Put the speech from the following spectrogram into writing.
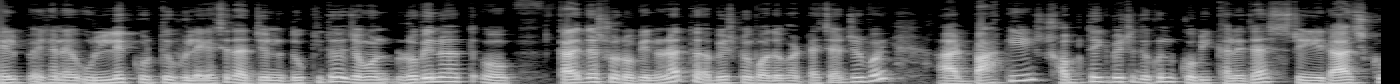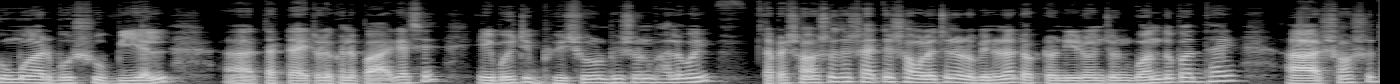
হেল্প এখানে উল্লেখ করতে ভুলে গেছে, তার জন্য দুঃখিত। যেমন রবীন্দ্রনাথ ও কালিদাস ও রবীন্দ্রনাথ বিষ্ণুপদ ভট্টাচার্যের বই। আর বাকি সব থেকে বেশি দেখুন কবি কালিদাস, শ্রী রাজকুমার বসু বিএল তার টাইটেল ওখানে পাওয়া গেছে। এই বইটি ভীষণ ভীষণ ভালো বই। তারপরে সংস্কৃত সাহিত্যের সমালোচনা রবীন্দ্রনাথ ডক্টর নিরঞ্জন বন্দ্যোপাধ্যায়, আর সংস্কৃত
